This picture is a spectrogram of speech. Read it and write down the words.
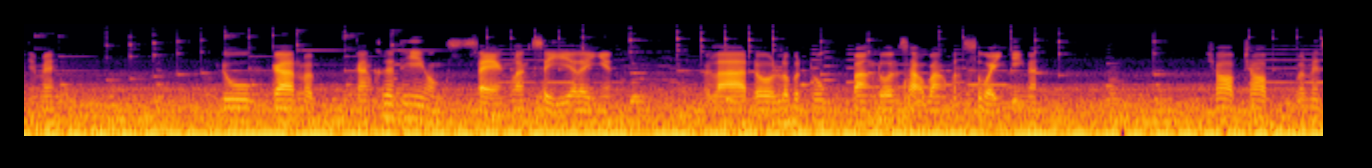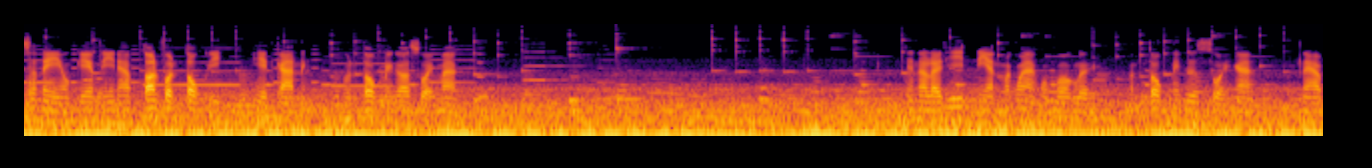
เห็นไหม ดูการแบบการเคลื่อนที่ของแสงรังสีอะไรเงี้ย เวลาโดนรถบรรทุกบางโดนเสาบางมันสวยจริงๆนะ ชอบชอบมันเป็นเสน่ห์ของเกมนี้นะครับ ตอนฝนตกอีกเหตุการณ์หนึ่งฝนตกนี่ก็สวยมาก เป็นอะไรที่เนียนมากๆ ผมบอกเลยฝนตกนี่คือสวยงามนะครับ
